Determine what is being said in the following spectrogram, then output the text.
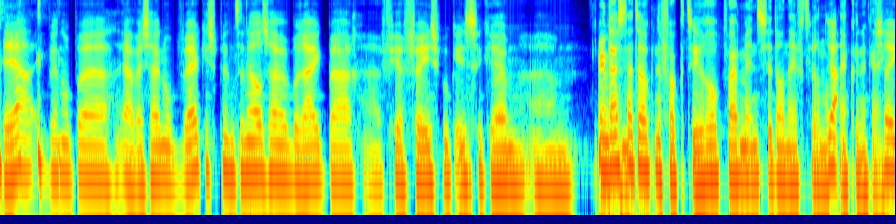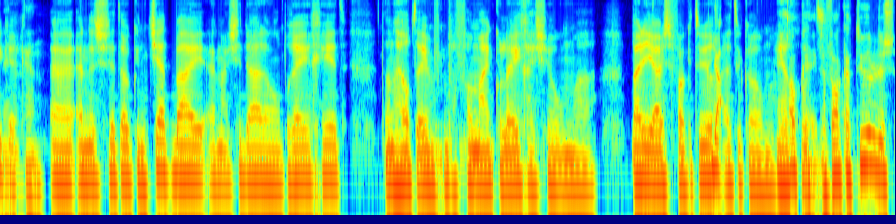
Ja, ik ben op, eh, ja, wij zijn op werkers.nl zijn we bereikbaar. eh, via Facebook, Instagram. ehm, En daar staat ook een vacature op waar mensen dan eventueel nog Ja, naar kunnen kijken. zeker. Eh, en er zit ook een chat bij. En als je daar dan op reageert, dan helpt een van- mijn collega's je om eh, bij de juiste vacature Ja. uit te komen. Oké, de vacature dus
